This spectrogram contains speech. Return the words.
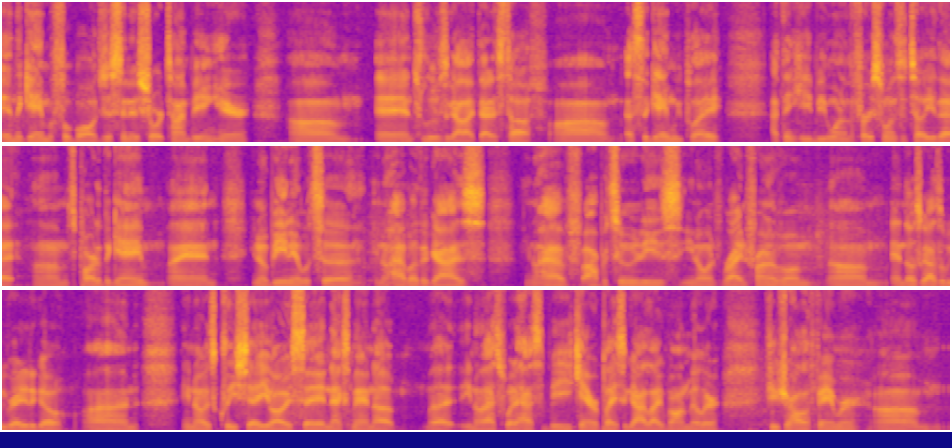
in the game of football, just in his short time being here. Um, and, and, to lose a guy like that is tough. Um, that's the game we play. I think he'd be one of the first ones to tell you that. Um, it's part of the game, and you know, being able to you know have other guys you know, have opportunities, you know, right in front of them, um, and those guys will be ready to go. Uh, and you know, it's cliche. You always say, "Next man up," but you know that's what it has to be. You can't replace a guy like Von Miller, future Hall of Famer, um,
